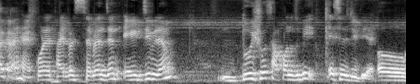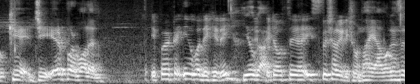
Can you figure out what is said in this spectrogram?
টাকায় হ্যাঁ gen eight GB GB SSD দিয়ে ওকে জি এরপর বলেন। এরপর একটা ইয়োগা দেখে দিই। ইয়োগা এটা হচ্ছে স্পেশাল এডিশন ভাই আমার কাছে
